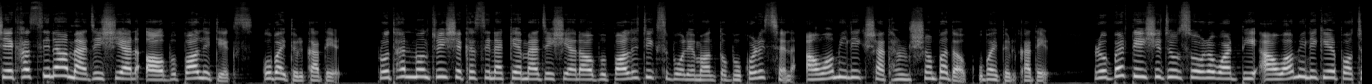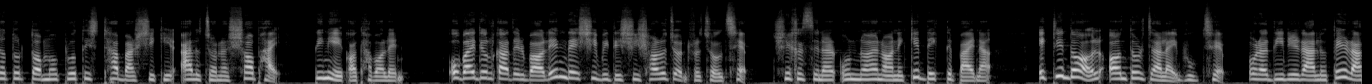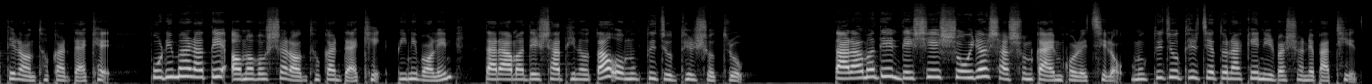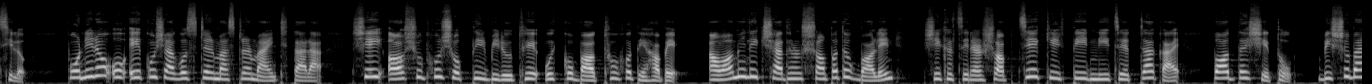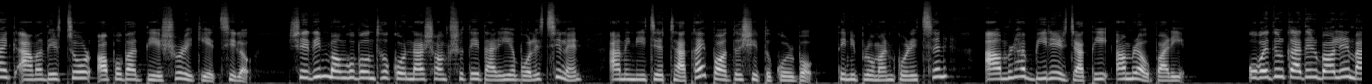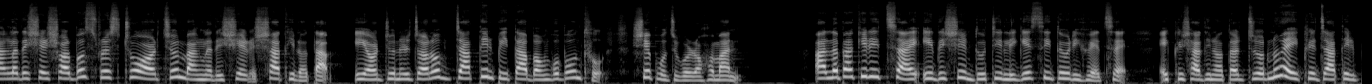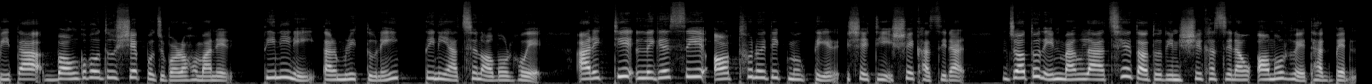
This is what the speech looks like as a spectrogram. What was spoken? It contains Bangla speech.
Sheikh Hasina, magician of politics. Obaidul Quader. প্রধানমন্ত্রী শেখ হাসিনাকে ম্যাজিশিয়ান অব পলিটিক্স বলে মন্তব্য করেছেন আওয়ামী লীগ সাধারণ সম্পাদক ওবায়দুল কাদের। রোববার তেইশে জুন সোহরাওয়ার্দী আওয়ামী লীগের পঁচাত্তরতম প্রতিষ্ঠা বার্ষিকীর আলোচনা সভায় তিনি কথা বলেন। ওবায়দুল কাদের বলেন, দেশি বিদেশি ষড়যন্ত্র চলছে। শেখ হাসিনার উন্নয়ন অনেকে দেখতে পায় না। একটি দল অন্তর্জালায় ভুগছে। ওরা দিনের আলোতে রাতের অন্ধকার দেখে। পূর্ণিমা রাতে অমাবস্যার অন্ধকার দেখে। তিনি বলেন, তারা আমাদের স্বাধীনতা ও মুক্তিযুদ্ধের শত্রু। তারা আমাদের দেশে স্বৈরা শাসন কায়েম করেছিল, মুক্তিযুদ্ধের চেতনাকে নির্বাসনে পাঠিয়েছিল। পনেরো ও একুশ আগস্টের মাস্টার মাইন্ড তারা। সেই অশুভ শক্তির বিরুদ্ধে ঐক্যবদ্ধ হতে হবে। আওয়ামী লীগ সাধারণ সম্পাদক বলেন, শেখ হাসিনার সবচেয়ে কীর্তির নিচের টাকায় পদ্মা সেতু। বিশ্বব্যাংক আমাদের চোর অপবাদ দিয়ে সরে গিয়েছিল। সেদিন বঙ্গবন্ধু কন্যা সংসদে দাঁড়িয়ে বলেছিলেন, আমি নিজের টাকায় পদ্মা সেতু করব। তিনি প্রমাণ করেছেন, আমরা বীরের জাতি, আমরাও পারি। ওবায়দুল কাদের বলেন, বাংলাদেশের সর্বশ্রেষ্ঠ অর্জন বাংলাদেশের স্বাধীনতা। এই অর্জনের জনক জাতির পিতা বঙ্গবন্ধু শেখ মুজিবুর রহমান। আল্লাপাকের ইচ্ছায় এদেশের দুটি লিগেসি তৈরি হয়েছে। একটি স্বাধীনতার জন্য, একটি জাতির পিতা বঙ্গবন্ধু শেখ মুজিবুর রহমানের। তিনি নেই, তার মৃত্যু নেই। তিনি আছেন অমর হয়ে। আরেকটি লেগেসি অর্থনৈতিক মুক্তির সেটি শেখ হাসিনার। যতদিন বাংলা আছে, ততদিন শেখ হাসিনাও অমর হয়ে থাকবেন।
